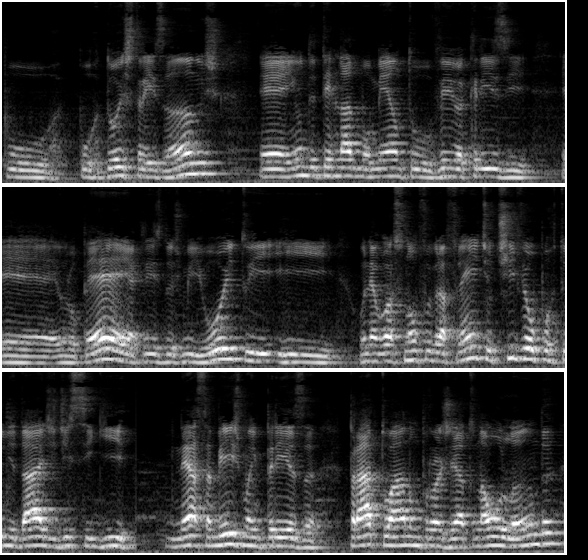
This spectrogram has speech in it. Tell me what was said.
por, por dois, três anos. É, em um determinado momento veio a crise é, europeia, a crise de 2008, e, e o negócio não foi para frente. Eu tive a oportunidade de seguir nessa mesma empresa para atuar num projeto na Holanda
